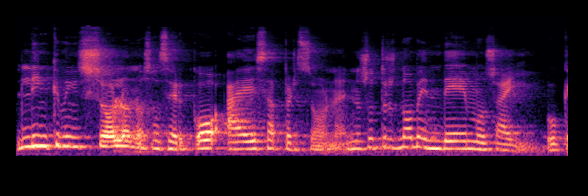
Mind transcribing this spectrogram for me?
LinkedIn solo nos acercó a esa persona. Nosotros no vendemos ahí, ¿ok?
